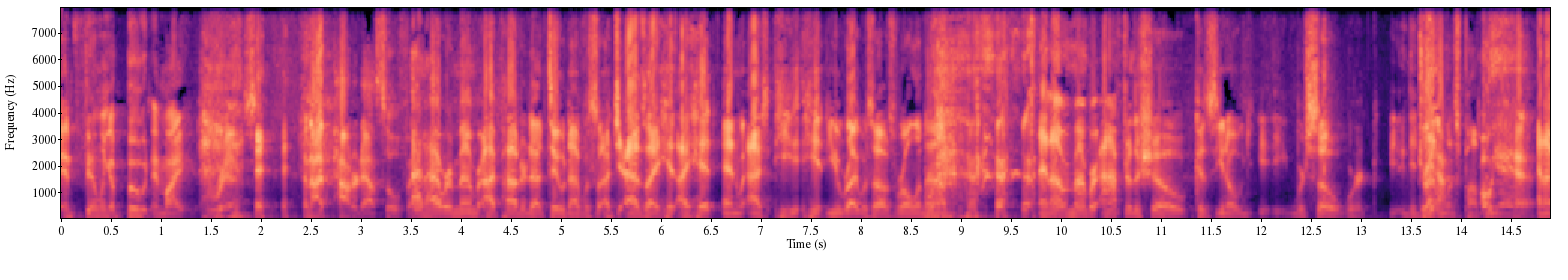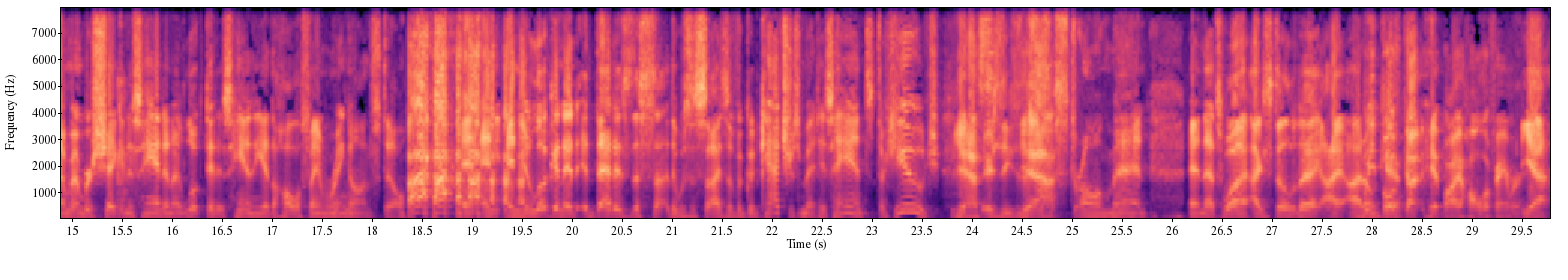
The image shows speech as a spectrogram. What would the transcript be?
and feeling a boot in my ribs, and I powdered out so fast. And I remember I powdered out too, and I was as I hit, I hit, and as he hit you right as I was rolling out. and I remember after the show because you know we're so we're the adrenaline's Yeah. pumping. Oh, yeah. And I remember shaking his hand, and I looked at his hand. and He had the Hall of Fame ring on still. and, and, and you're looking at that is the that was the size of a good catcher's mitt. His hands, they're huge. Yes. There's these. This Yeah. is a strong man, and that's why I still today I I don't we care. both got hit by a Hall of Famer. Yeah,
